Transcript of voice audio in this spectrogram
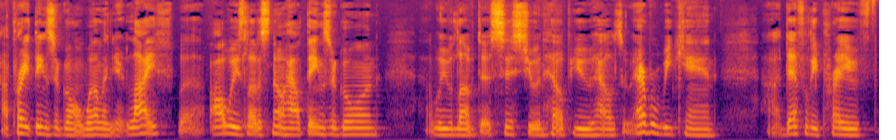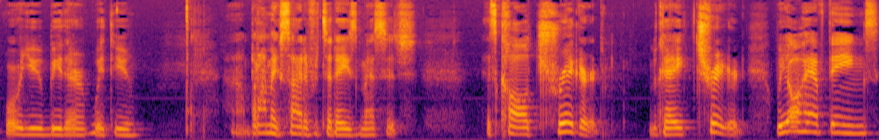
I pray things are going well in your life. But always let us know how things are going. Uh, we would love to assist you and help you however we can. Uh, definitely pray for you, be there with you. Uh, but I'm excited for today's message. It's called Triggered. Okay, triggered. We all have things,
